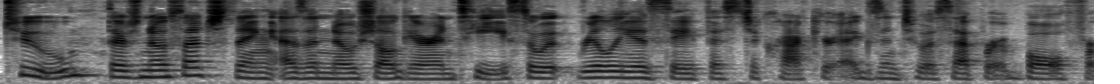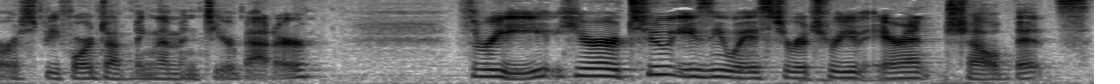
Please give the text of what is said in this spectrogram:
Two, there's no such thing as a no shell guarantee, so it really is safest to crack your eggs into a separate bowl first before dumping them into your batter. Three, here are two easy ways to retrieve errant shell bits.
